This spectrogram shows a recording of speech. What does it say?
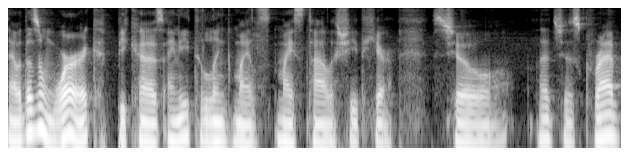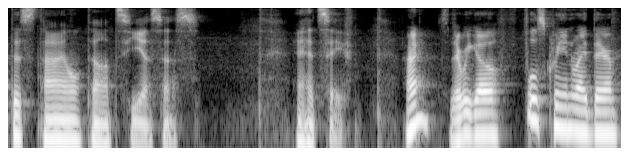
Now it doesn't work because I need to link my, my style sheet here. So let's just grab this style.css and hit save. All right, so there we go, full screen right there.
